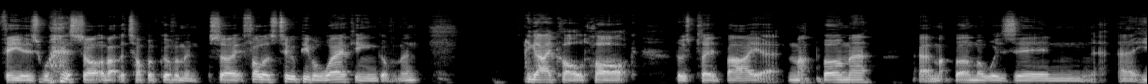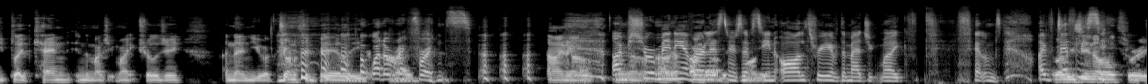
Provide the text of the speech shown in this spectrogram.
fears were sort of at the top of government. So it follows two people working in government a guy called Hawk, who's played by uh, Matt Bomer. Uh, Matt Bomer was in, uh, he played Ken in the Magic Mike trilogy, and then you have Jonathan Bailey. what a reference! I know. I'm know. sure many I, of our listeners have seen all three of the Magic Mike f- films. I've well, definitely seen all three.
